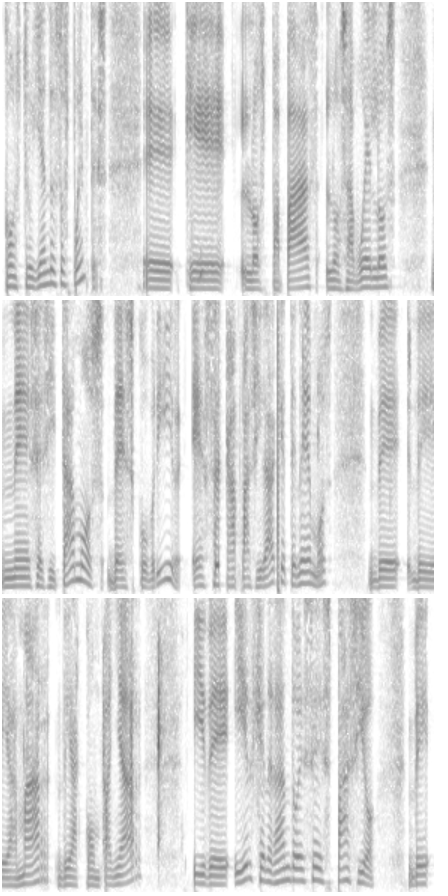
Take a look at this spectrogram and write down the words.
construyendo estos puentes. Eh, que los papás, los abuelos, necesitamos descubrir esa capacidad que tenemos de, de amar, de acompañar y de ir generando ese espacio de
